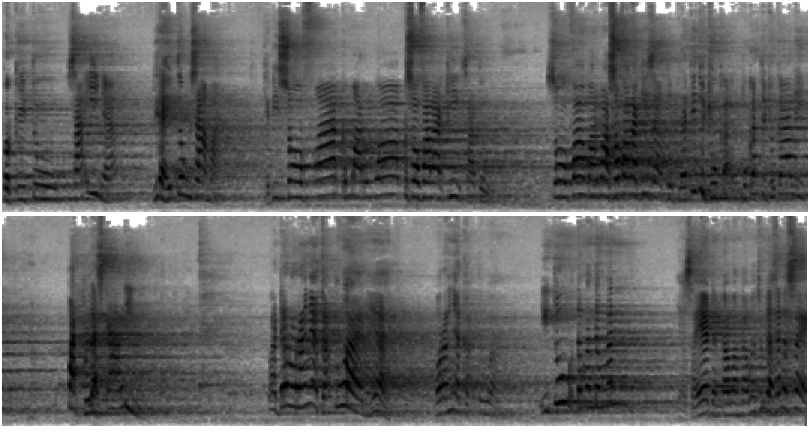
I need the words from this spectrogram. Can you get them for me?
Begitu sainya dia hitung sama. Jadi sofa ke marwah ke sofa lagi satu. Sofa marwah sofa lagi satu. Berarti tujuh bukan tujuh kali. empat belas kali. Padahal orangnya agak tua ini ya. Orangnya agak tua. Itu teman-teman Ya saya dan kawan-kawan sudah selesai.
